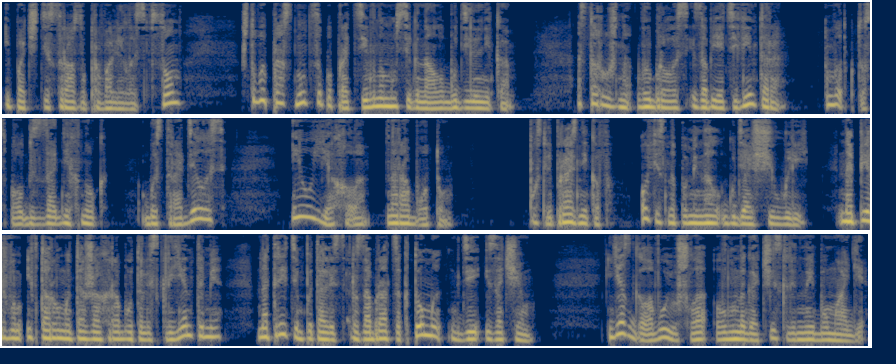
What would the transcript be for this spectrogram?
И почти сразу провалилась в сон, чтобы проснуться по противному сигналу будильника. Осторожно выбралась из объятий Винтера вот кто спал без задних ног. Быстро оделась и уехала на работу. После праздников офис напоминал гудящий улей. На первом и втором этажах работали с клиентами, на третьем пытались разобраться, кто мы, где и зачем. Я с головой ушла в многочисленные бумаги,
